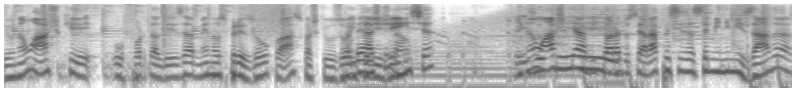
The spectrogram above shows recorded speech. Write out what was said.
Eu não acho que o Fortaleza menosprezou o clássico, acho que usou Também a acho que não. inteligência. E não acho que... que- a vitória do Ceará precisa ser minimizada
